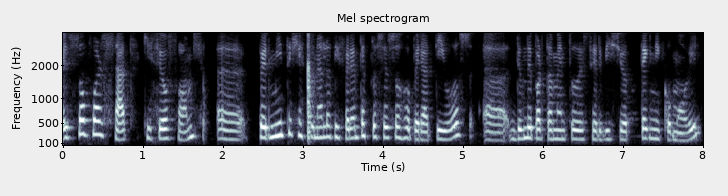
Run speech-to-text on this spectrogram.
El software SAT, Kiseo Forms, eh, permite gestionar los diferentes procesos operativos eh, de un departamento de servicio técnico móvil,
